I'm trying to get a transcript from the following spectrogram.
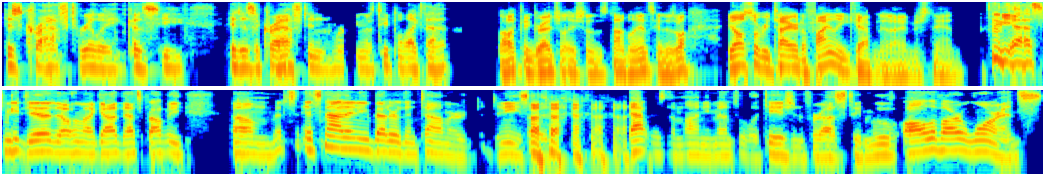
his craft, really, because he it is a craft in working with people like that. Well, congratulations, Tom Lansing, as well. You also retired a filing cabinet, I understand. yes, we did. Oh my God, that's probably um, it's it's not any better than Tom or Denise, but that was a monumental occasion for us to move all of our warrants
